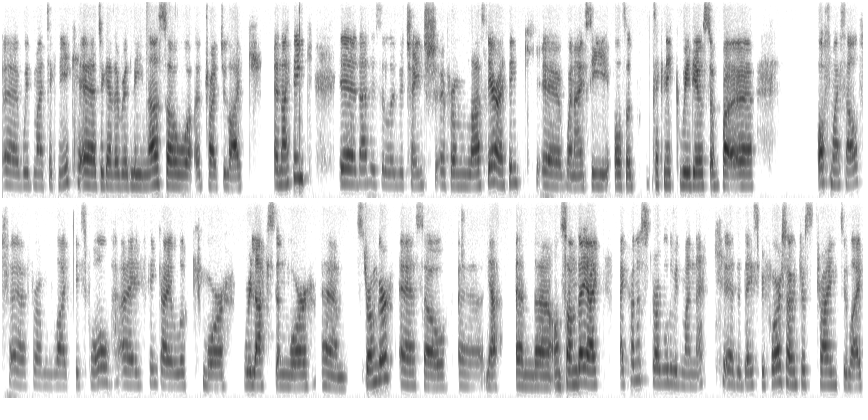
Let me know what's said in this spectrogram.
uh, with my technique uh, together with Lina, so I try to like and I think uh, that is a little bit changed uh, from last year. I think uh, when I see also technique videos of, uh, of myself uh, from like this fall, I think I look more relaxed and more um, stronger. Uh, so yeah, and on Sunday I I kind of struggled with my neck the days before, so I'm just trying to like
